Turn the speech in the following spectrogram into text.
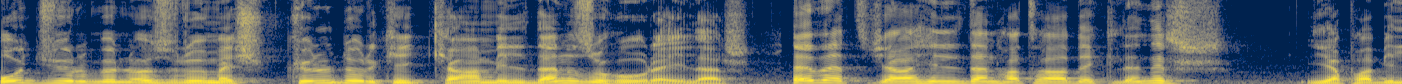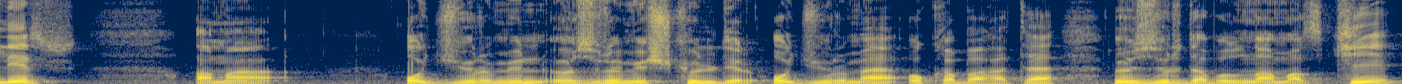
o cürmün özrü meşküldür ki kamilden zuhur eyler. Evet cahilden hata beklenir, yapabilir ama o cürmün özrü müşküldür. O cürme, o kabahate özür de bulunamaz ki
